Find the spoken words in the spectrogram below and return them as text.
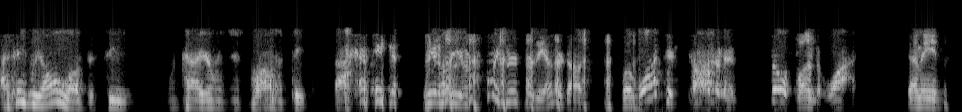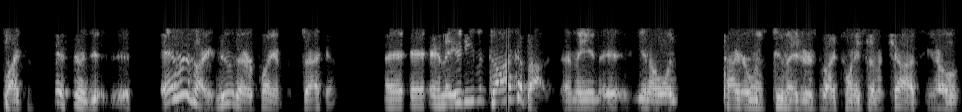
I think we all love to see when Tiger was just robbing people. I mean, you know, you always root for the underdog, but watching dominance is so fun to watch. I mean, like everybody knew they were playing for second, and, and they'd even talk about it. I mean, it, you know, when Tiger wins two majors by 27 shots, you know,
